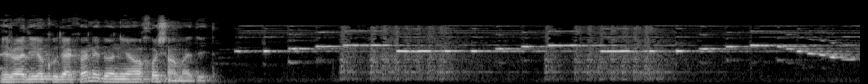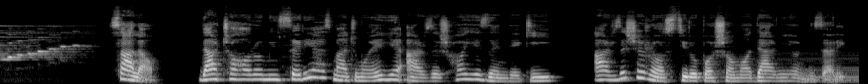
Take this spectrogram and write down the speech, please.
به رادیو کودکان دنیا خوش آمدید. سلام. در چهارمین سری از مجموعه ارزش های زندگی ارزش راستی رو با شما در میان می‌ذاریم.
